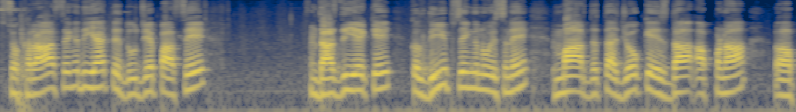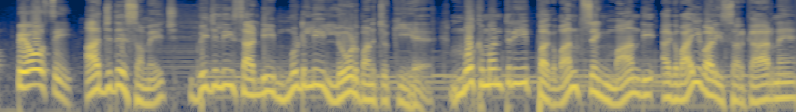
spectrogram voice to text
ਸੁਖਰਾਜ ਸਿੰਘ ਦੀ ਹੈ ਤੇ ਦੂਜੇ ਪਾਸੇ ਦੱਸਦੀ ਹੈ ਕਿ ਕੁਲਦੀਪ ਸਿੰਘ ਨੂੰ ਇਸਨੇ ਮਾਰ ਦਿੱਤਾ ਜੋ ਕਿ ਇਸ ਦਾ ਆਪਣਾ ਪਿਓ ਸੀ। ਅੱਜ ਦੇ ਸਮੇਂ 'ਚ ਬਿਜਲੀ ਸਾਡੀ ਮੁੱਢਲੀ ਲੋੜ ਬਣ ਚੁੱਕੀ ਹੈ। ਮੁੱਖ ਮੰਤਰੀ ਭਗਵੰਤ ਸਿੰਘ ਮਾਨ ਦੀ ਅਗਵਾਈ ਵਾਲੀ ਸਰਕਾਰ ਨੇ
